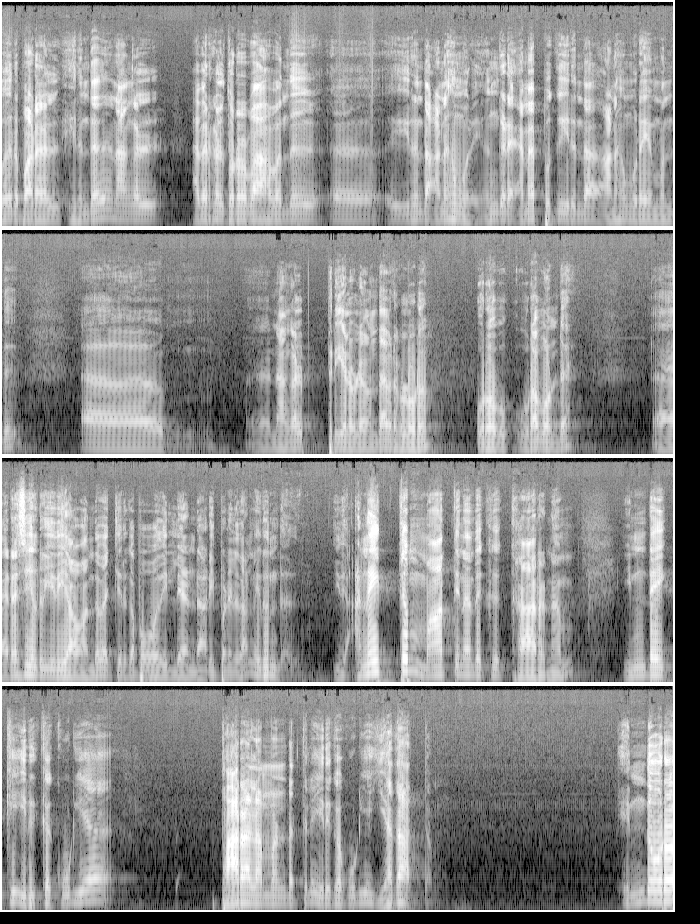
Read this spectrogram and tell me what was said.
வேறுபாடுகள் இருந்தது. நாங்கள் அவர்கள் தொடர்பாக வந்து இருந்த அணுகுமுறை எங்களோட அமைப்புக்கு இருந்த அணுகுமுறையும் வந்து நாங்கள் பெரிய அளவில் வந்து அவர்களோடு உறவு உறவுண்டு அரசியல் ரீதியாக வந்து வச்சிருக்க போவதில்லை என்ற அடிப்படையில் தான் இருந்தது. இது அனைத்தும் மாற்றினதுக்கு காரணம் இன்றைக்கு இருக்கக்கூடிய பாராளுமன்றத்தில் இருக்கக்கூடிய யதார்த்தம். எந்த ஒரு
